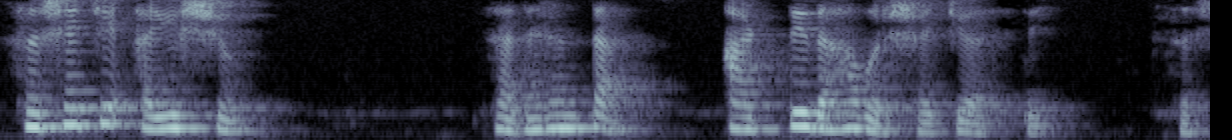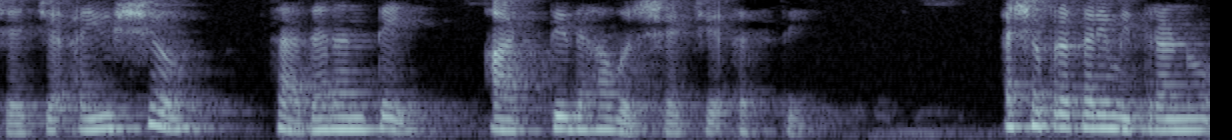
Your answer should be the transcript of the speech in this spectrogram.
सशाचे आयुष्य साधारणतः आठ ते दहा वर्षाचे असते. सशाचे आयुष्य साधारणते आठ ते दहा वर्षाचे असते. अशा प्रकारे मित्रांनो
